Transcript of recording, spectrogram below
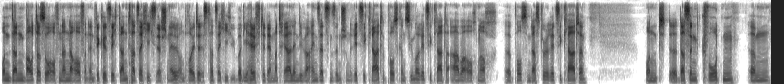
Und dann baut das so aufeinander auf und entwickelt sich dann tatsächlich sehr schnell. Und heute ist tatsächlich über die Hälfte der Materialien, die wir einsetzen, sind schon Rezyklate, Post-Consumer-Rezyklate, aber auch noch äh, Post-Industrial-Rezyklate. Und äh, das sind Quoten, ähm,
